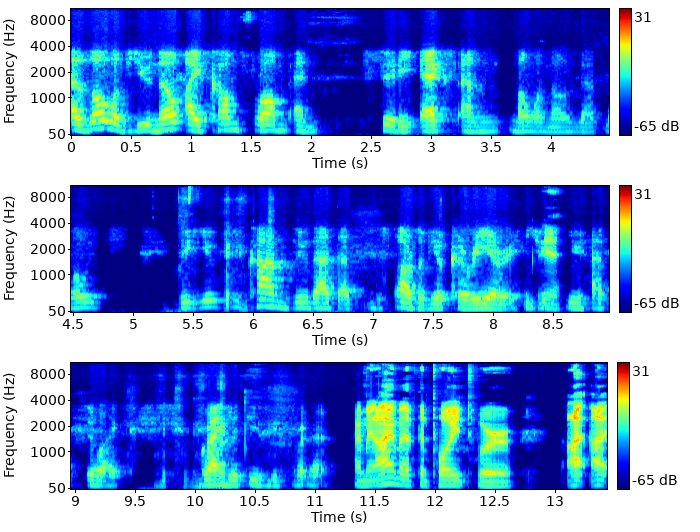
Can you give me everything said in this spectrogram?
as all of you know i come from and city x and no one knows that well it's you, you, you can't do that at the start of your career you, Yeah. you have to like grind your teeth before that I mean, I'm at the point where I, I,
